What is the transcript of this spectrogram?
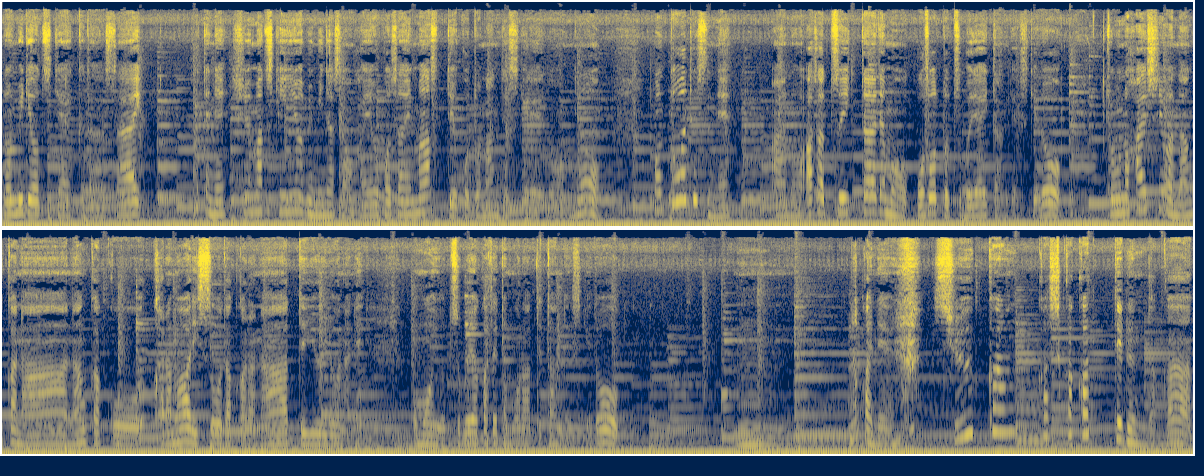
のんびりお付き合いください。さてね週末金曜日皆さんおはようございますっていうことなんですけれども本当はですねあの朝ツイッターでもボソッとつぶやいたんですけど今日の配信は何かななんかこう空回りしそうだからなっていうようなね思いをつぶやかせてもらってたんですけどうんなんかね 習慣化しかかってるんだか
